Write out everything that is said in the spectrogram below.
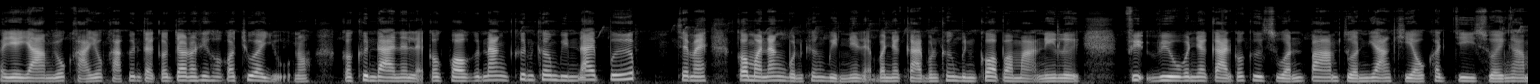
พยายามยกขายกขาขึ้นแต่ก็เจ้าหน้าที่เขาก็ช่วยอยู่เนาะก็ขึ้นได้นั่นแหละ ก็พอนั่งขึ้นเครื่องบินได้ปุ๊บ ใช่ไหมก็มานั่งบนเครื่องบินนี่แหละบรรยากาศบนเครื่องบินก็ประมาณนี้เลยวิวบรรยากาศก็คือสวนปาล์มสวนยางเขียวขจีสวยงาม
